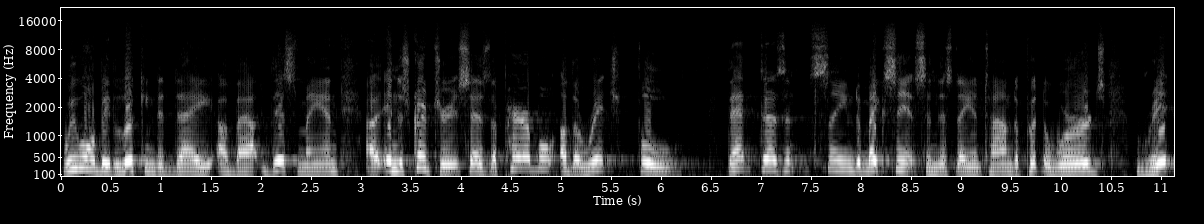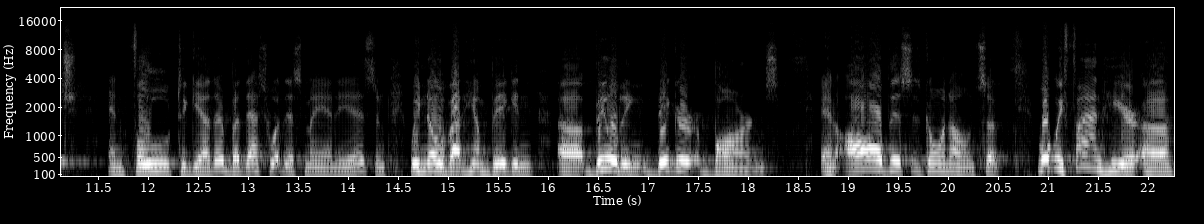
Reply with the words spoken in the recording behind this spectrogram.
we won't be looking today about this man. Uh, in the scripture, it says the parable of the rich fool. That doesn't seem to make sense in this day and time to put the words rich and fool together, but that's what this man is. And we know about him big uh, building bigger barns. And all this is going on. So, what we find here uh,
